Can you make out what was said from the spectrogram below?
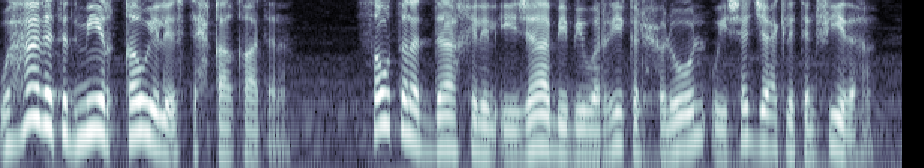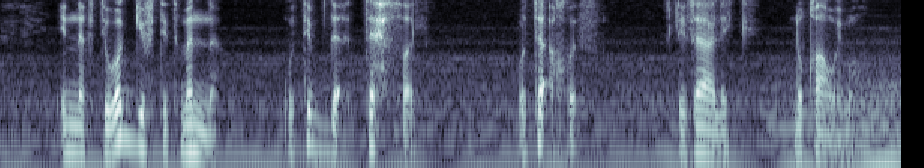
وهذا تدمير قوي لاستحقاقاتنا. صوتنا الداخلي الإيجابي بيوريك الحلول ويشجعك لتنفيذها. إنك توقف تتمنى وتبدأ تحصل وتأخذ. لذلك نقاومه.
